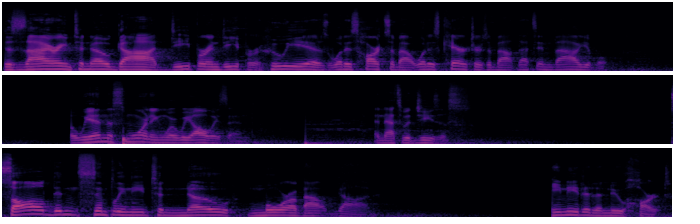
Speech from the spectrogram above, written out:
Desiring to know God deeper and deeper, who He is, what His heart's about, what His character's about, that's invaluable. But we end this morning where we always end, and that's with Jesus. Saul didn't simply need to know more about God, he needed a new heart.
